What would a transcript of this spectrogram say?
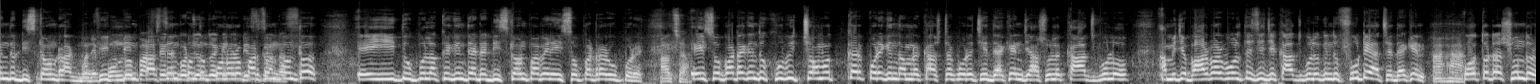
কিন্তু ডিসকাউন্ট রাখব। মানে ফিফটিন পার্সেন্ট পর্যন্ত পনেরো পার্সেন্ট পর্যন্ত এই ঈদ উপলক্ষে কিন্তু একটা ডিসকাউন্ট পাবেন এই সোফাটার উপরে। আচ্ছা। এই সোফাটা কিন্তু খুবই চমৎকার করে কিন্তু আমরা কাজটা করেছি। দেখেন যে আসলে কাজগুলো আমি যে বারবার বলতেছি যে কাজগুলো কিন্তু ফুটে আছে দেখেন কতটা সুন্দর।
